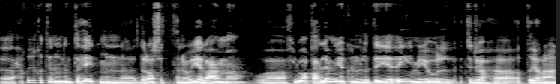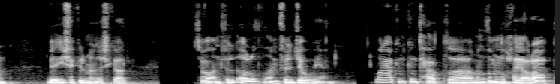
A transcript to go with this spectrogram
حقيقة أن انتهيت من دراسة الثانوية العامة وفي الواقع لم يكن لدي أي ميول تجاه الطيران بأي شكل من الأشكال. سواء في الأرض أم في الجو يعني. ولكن كنت حاط من ضمن الخيارات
